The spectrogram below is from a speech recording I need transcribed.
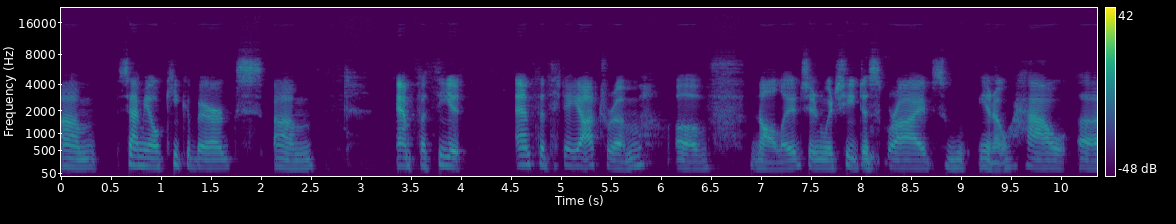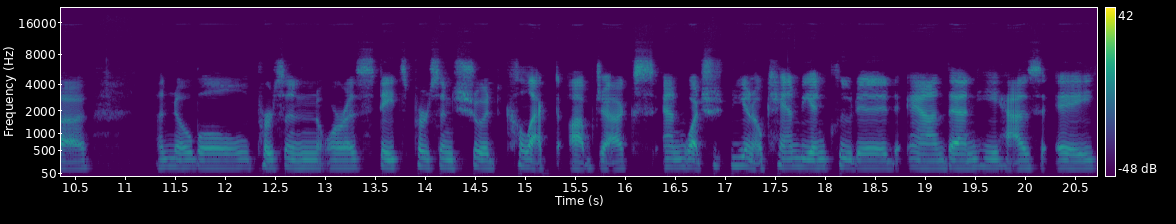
um, Samuel Quiccheberg's um, amphitheat- amphitheatrum of knowledge, in which he mm-hmm. describes, you know, how. Uh, a noble person or a statesperson should collect objects and what you know can be included and then he has a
